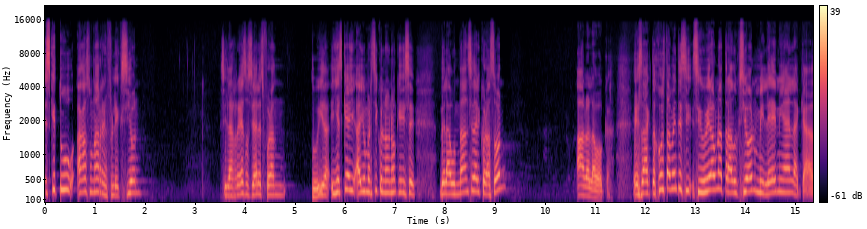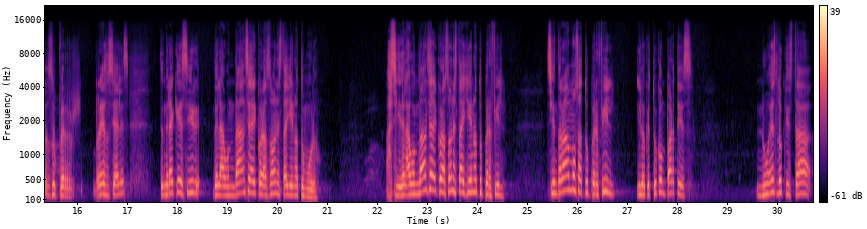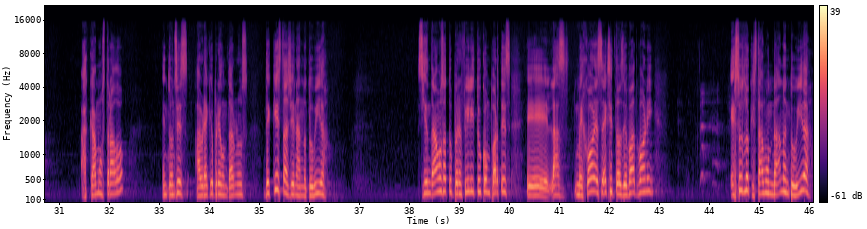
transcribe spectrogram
es que tú hagas una reflexión si las redes sociales fueran tu vida. Y es que hay, un versículo ¿no? que dice, de la abundancia del corazón, habla la boca. Exacto, justamente si, si hubiera una traducción millennial acá, super redes sociales, tendría que decir, de la abundancia del corazón está lleno tu muro. Así, de la abundancia del corazón está lleno tu perfil. Si entrábamos a tu perfil y lo que tú compartes no es lo que está acá mostrado, entonces habría que preguntarnos, ¿de qué estás llenando tu vida? Si entramos a tu perfil y tú compartes eh, los mejores éxitos de Bad Bunny, eso es lo que está abundando en tu vida.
